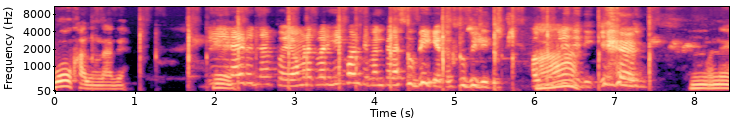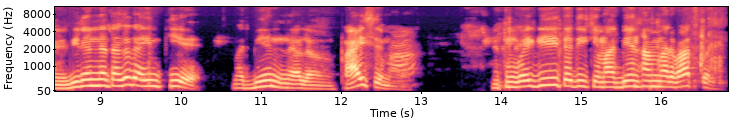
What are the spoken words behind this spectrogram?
બહુ ખાલી લાગે. હમણાં તો વારી ને મને પેલા સુભી કે તો સુભી દીધી. હા. દીધી. કે હમ, અને વિરેન ને ત્યાં ગગા એમ કીએ મારી બેન ને ભાઈ છે મારા. ને તું વહી ગઈ તદી કે મારી બેન સામે મારે વાત કરવી.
